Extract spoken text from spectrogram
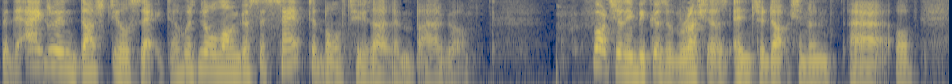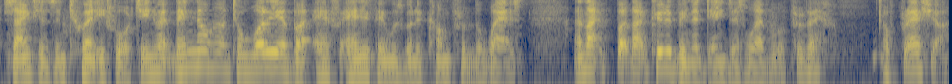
but the agro-industrial sector was no longer susceptible to that embargo. Fortunately, because of Russia's introduction uh, of sanctions in 2014, they know how to worry about if anything was going to come from the West. And that, but that could have been a dangerous level of, of pressure.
